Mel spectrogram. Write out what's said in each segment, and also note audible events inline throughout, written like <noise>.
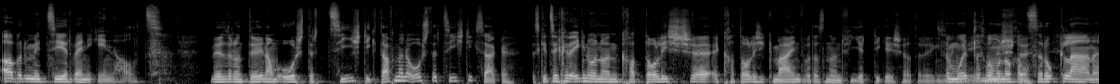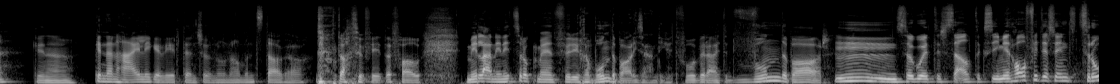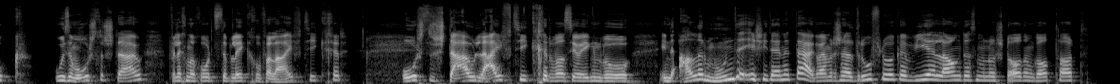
aber mit sehr wenig Inhalt. Müller und Dön am Osterdienstag. Darf man Osterdienstag sagen? Es gibt sicher irgendwo noch eine katholische, äh, eine katholische Gemeinde, wo das noch ein Viertag ist. Oder irgendwie Vermutlich, wo man noch zurücklehnen Genau. Irgendein Heiliger wird dann schon noch Namenstag haben. <laughs> Das auf jeden Fall. Wir lehnen nicht zurück. Wir haben für euch eine wunderbare Sendung heute vorbereitet. Wunderbar. Mm, so gut war es selten. Gewesen. Wir hoffen, ihr seid zurück aus dem Osterstau. Vielleicht noch kurz den Blick auf einen Live-Ticker. Osterstau Live-Ticker, was ja irgendwo in aller Munde ist in diesen Tagen. Wenn wir schnell drauf schauen, wie lange das man noch steht am Gotthard.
